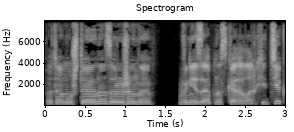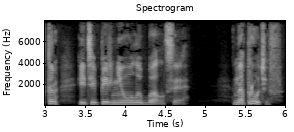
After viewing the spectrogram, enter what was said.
Потому что она заражена, внезапно сказал архитектор и теперь не улыбался. Напротив,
